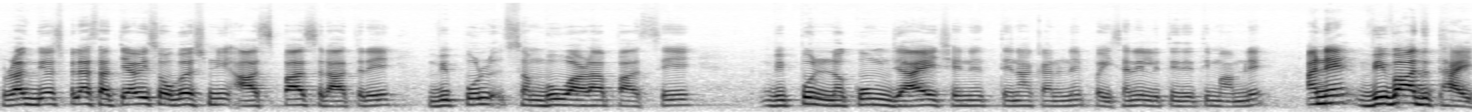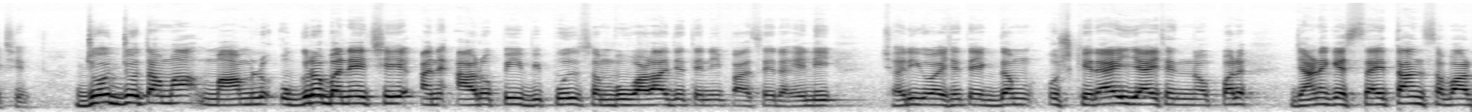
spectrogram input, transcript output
થોડાક દિવસ પહેલાં સત્યાવીસ ઓગસ્ટની આસપાસ રાત્રે વિપુલ શંભુવાળા પાસે વિપુલ નકુમ જાય છે ને તેના કારણે પૈસાની લેતી દેતી મામલે અને વિવાદ થાય છે. જોત જોતામાં મામલો ઉગ્ર બને છે અને આરોપી વિપુલ શંભુવાળા જે તેની પાસે રહેલી છરી હોય છે તે એકદમ ઉશ્કેરાઈ જાય છે તેના ઉપર જાણે કે શૈતાન સવાર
